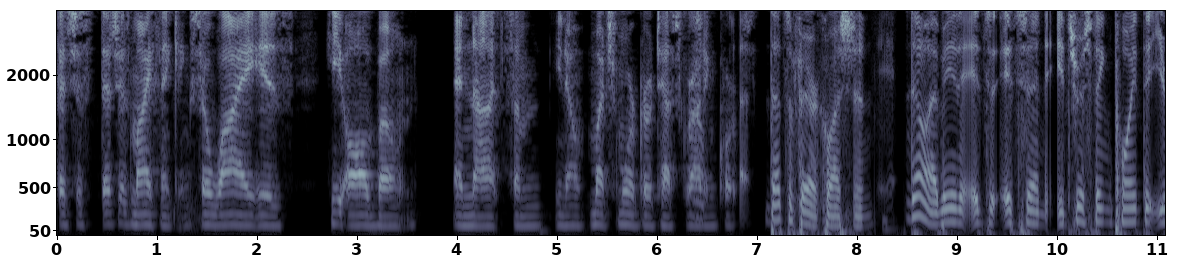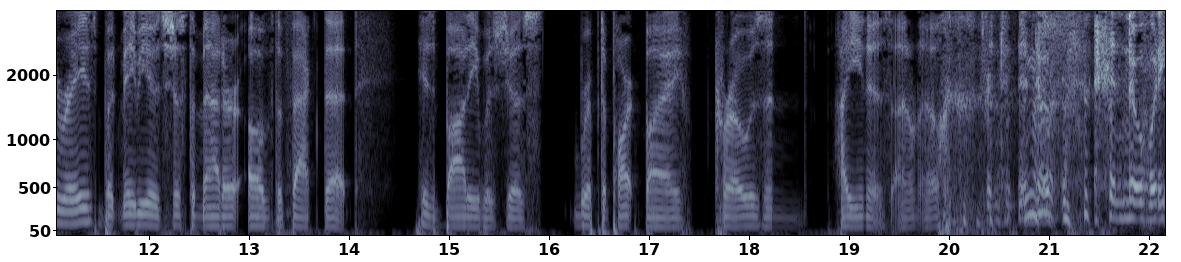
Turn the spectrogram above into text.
That's just that's just my thinking. So why is he all bone and not some you know much more grotesque rotting corpse? That's a fair question. No, I mean it's it's an interesting point that you raise, but maybe it's just a matter of the fact that his body was just ripped apart by crows and hyenas. I don't know. and, no, and nobody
